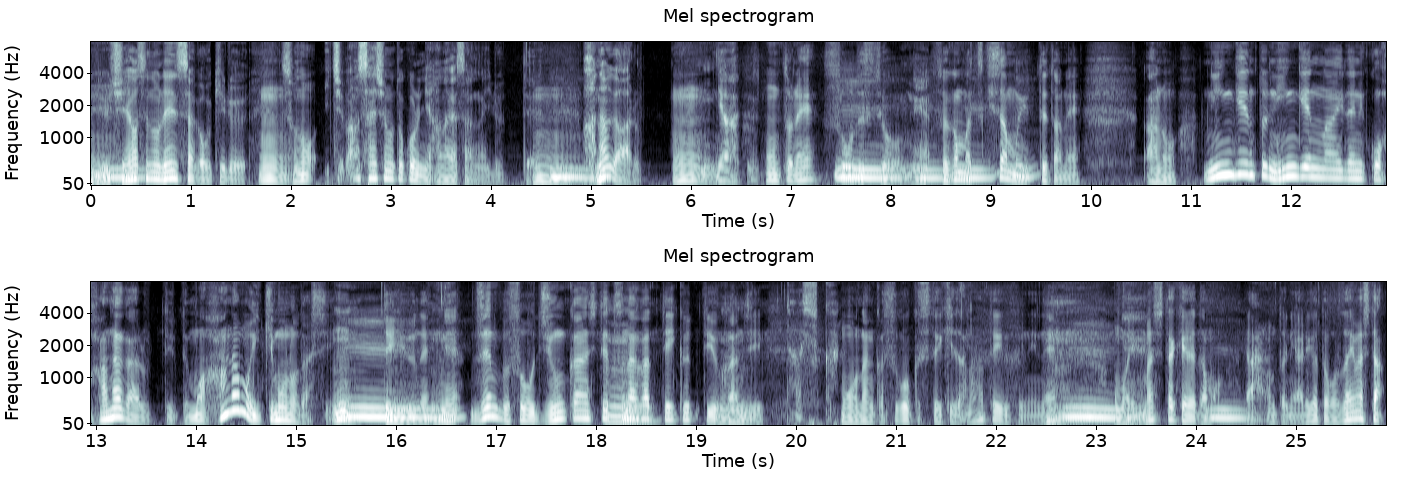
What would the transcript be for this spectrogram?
いう幸せの連鎖が起きる、その一番最初のところに花屋さんがいるって、花がある。うん、いや本当ねそうですよ、ね、それが松木さんも言ってたね、あの人間と人間の間にこう花があるって言っても花も生き物だし、っていうね、ね、全部そう循環してつながっていくっていう感じ、もうなんかすごく素敵だなというふうにね、思いましたけれども、いや本当にありがとうございました。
